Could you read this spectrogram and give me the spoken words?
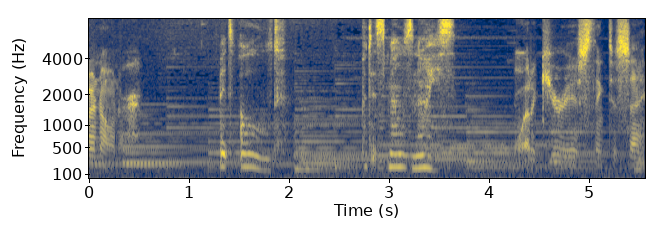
An owner. It's old, but it smells nice. What a curious thing to say.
